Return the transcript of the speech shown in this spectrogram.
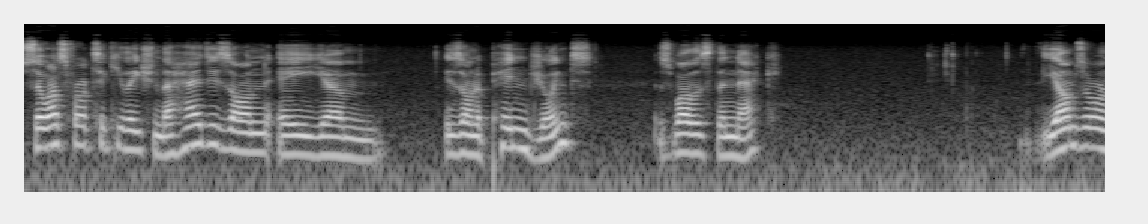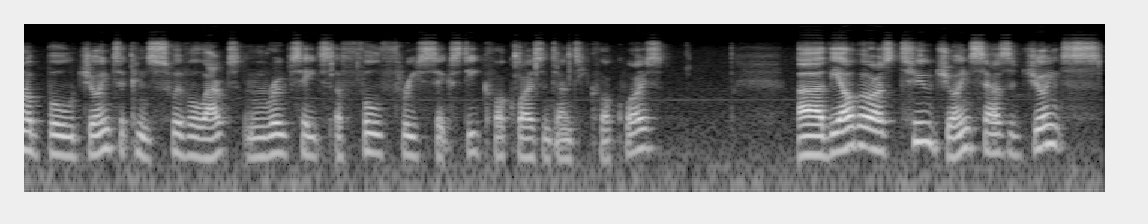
so as for articulation the head is on a um, is on a pin joint as well as the neck the arms are on a ball joint that can swivel out and rotates a full 360 clockwise and anti-clockwise. Uh, the elbow has two joints. It has a joints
